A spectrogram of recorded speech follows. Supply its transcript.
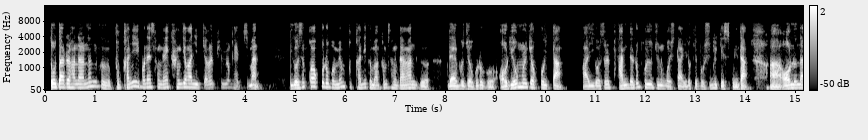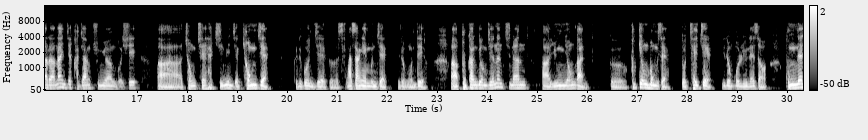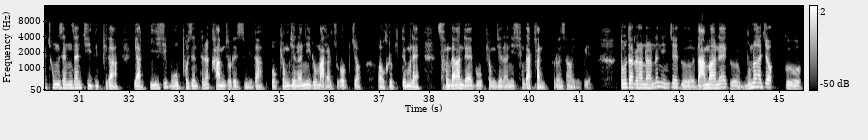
또 다른 하나는 그 북한이 이번에 상당히 강경한 입장을 표명했지만 이것은 거꾸로 보면 북한이 그만큼 상당한 그 내부적으로 그 어려움을 겪고 있다. 아, 이것을 반대로 보여주는 것이다. 이렇게 볼 수도 있겠습니다. 아, 어느 나라나 이제 가장 중요한 것이 아, 정치의 핵심이 이제 경제 그리고 이제 그 사상의 문제 이런 건데요. 아, 북한 경제는 지난 아, 6년간 그 국경 봉쇄 또 제재 이런 걸로 인해서 국내 총생산 GDP가 약 25%나 감소를 했습니다. 뭐 경제난이 이루 말할 수가 없죠. 어, 그렇기 때문에 상당한 내부 경제난이 심각한 그런 상황이고요. 또 다른 하나는 이제 그 남한의 그 문화적 그 어,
